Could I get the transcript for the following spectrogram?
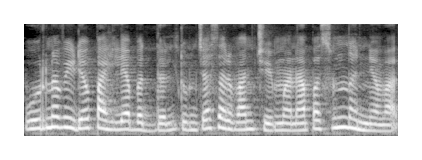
पूर्ण व्हिडिओ पाहिल्याबद्दल तुमच्या सर्वांचे मनापासून धन्यवाद.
